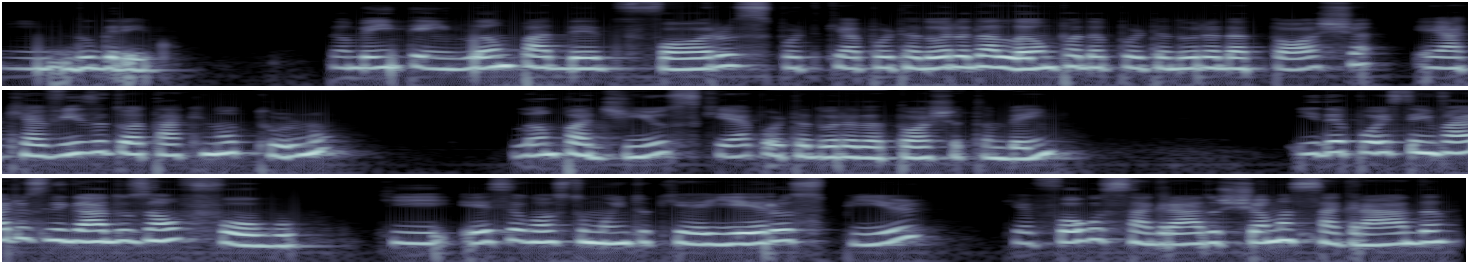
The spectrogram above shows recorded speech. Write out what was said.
em, do grego. Também tem Lampadeforos, porque é a portadora da lâmpada, portadora da tocha, é a que avisa do ataque noturno. Lampadios, que é a portadora da tocha também. E depois tem vários ligados ao fogo, que esse eu gosto muito, que é Hierospir, que é fogo sagrado, chama sagrada.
